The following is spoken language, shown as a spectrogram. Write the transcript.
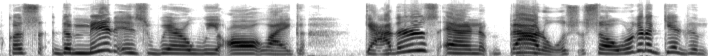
because the mid is where we all like gathers and battles. So we're gonna get them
